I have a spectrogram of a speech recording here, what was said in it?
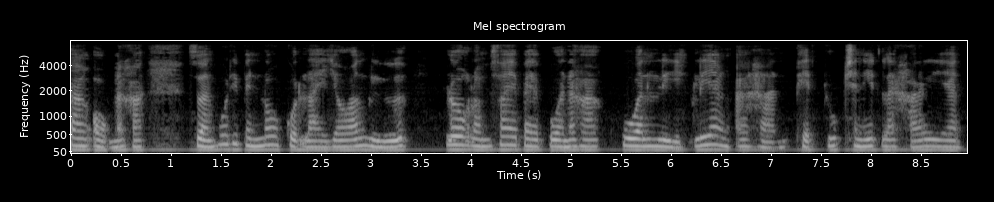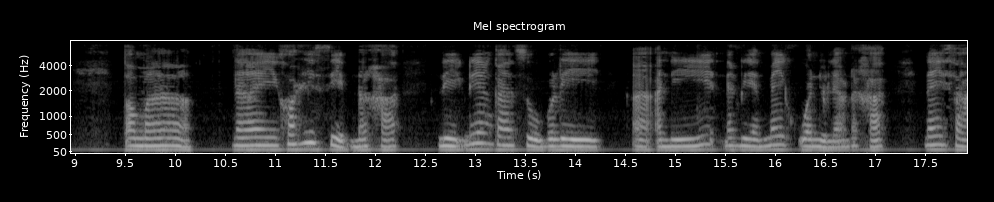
กลางอกนะคะ ส่วนผู้ที่เป็นโรคกรดไหลย้อนหรือ โรคลำไส้แปรปรวนนะคะ ควรหลีกเลี่ยงอาหารเผ็ดทุกชนิดนะคะเรียน ต่อมาในข้อที่ 10 นะคะ หลีกเลี่ยงการสูบบุหรี่อ่าอันนี้นักเรียนไม่ควรอยู่แล้วนะคะ ในสา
